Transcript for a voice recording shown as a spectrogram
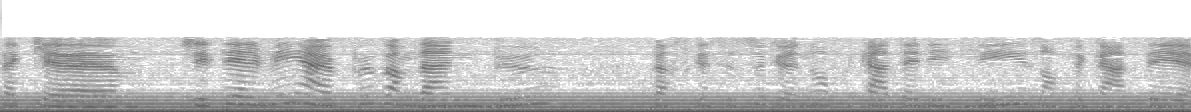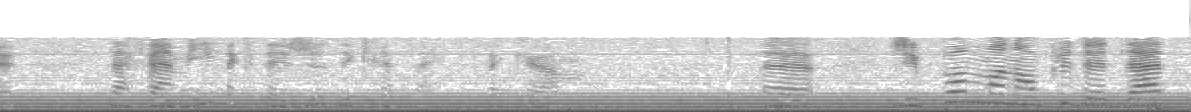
Fait que euh, j'ai été élevée un peu comme dans une bulle, parce que c'est sûr que nous, on fréquentait l'église, on fréquentait euh, la famille, fait que c'était juste des chrétiens. Fait que, j'ai pas moi non plus de date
